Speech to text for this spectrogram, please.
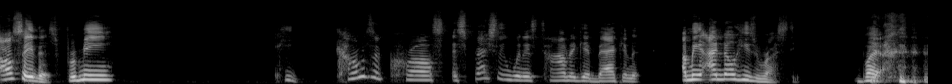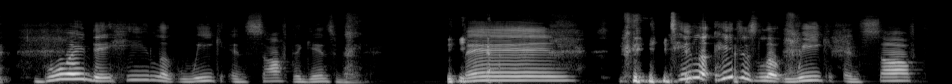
i'll say this for me he comes across especially when it's time to get back in it i mean i know he's rusty but Yeah. boy did he look weak and soft against vader. Man he look he just looked weak and soft.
